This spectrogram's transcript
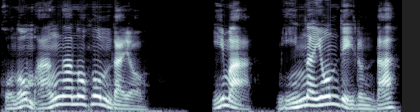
この漫画の本だよ。今、みんな読んでいるんだ。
